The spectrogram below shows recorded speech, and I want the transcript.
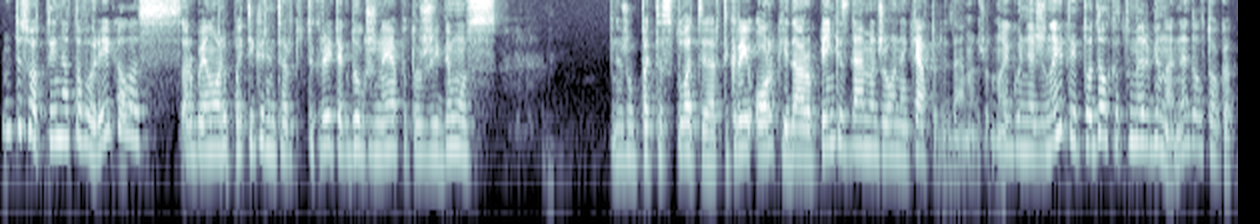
nu tiesiog tai ne tavo reikalas, arba jie nori patikrinti, ar tu tikrai tiek daug žinai apie tos žaidimus nežinau, patestuoti, ar tikrai orkai daro 5 damage, o ne 4 damage. Nu, jeigu nežinai, tai todėl, kad tu mergina, ne dėl to, kad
